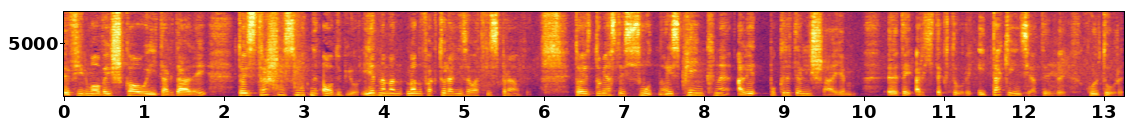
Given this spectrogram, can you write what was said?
e, filmowej szkoły i tak dalej, to jest strasznie smutny odbiór. Jedna man, manufaktura nie załatwi sprawy. To, jest, to miasto jest smutne, ono jest piękne, ale pokryte liszajem tej architektury. I takie inicjatywy kultury,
